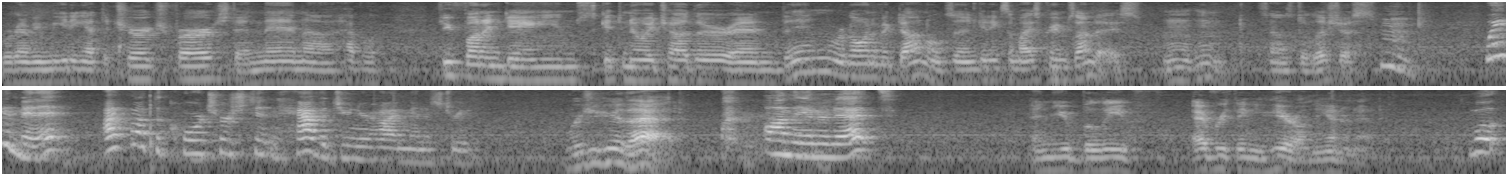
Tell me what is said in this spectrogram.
We're gonna be meeting at the church first, and then uh, have a few fun and games, get to know each other, and then we're going to McDonald's and getting some ice cream sundaes. Mm-hmm. Sounds delicious. Hmm. Wait a minute. Core church didn't have a junior high ministry. Where'd you hear that? On the internet? And you believe everything you hear on the internet? Well,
